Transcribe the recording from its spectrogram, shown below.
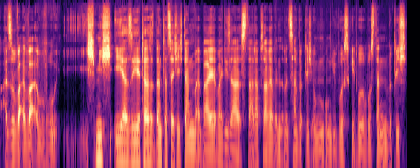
also wo ich mich eher sehe, dann tatsächlich dann bei, bei dieser Startup-Sache, wenn es dann wirklich um, um die Wurst geht, wo es dann wirklich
